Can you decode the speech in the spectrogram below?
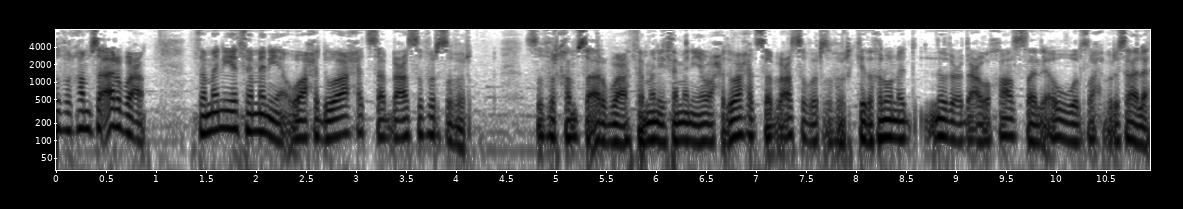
054 ثمانية ثمانية واحد واحد سبعة صفر صفر. صفر خمسة أربعة ثمانية ثمانية واحد واحد سبعة صفر صفر. كذا خلونا ندعو دعوة خاصة لأول صاحب رسالة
